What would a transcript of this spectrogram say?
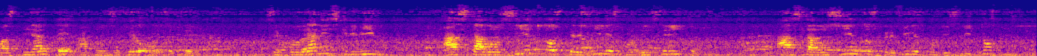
o aspirante a consejero o consejero. Se podrán inscribir hasta 200 perfiles por distrito, hasta 200 perfiles por distrito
